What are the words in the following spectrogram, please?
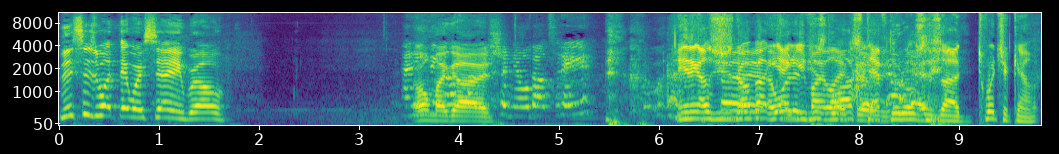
This is what they were saying, bro. Anything Oh my else God. I should know about today? anything else you should know Uh, about? what yeah, is you just lost? Def Noodles' uh, Twitch account.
